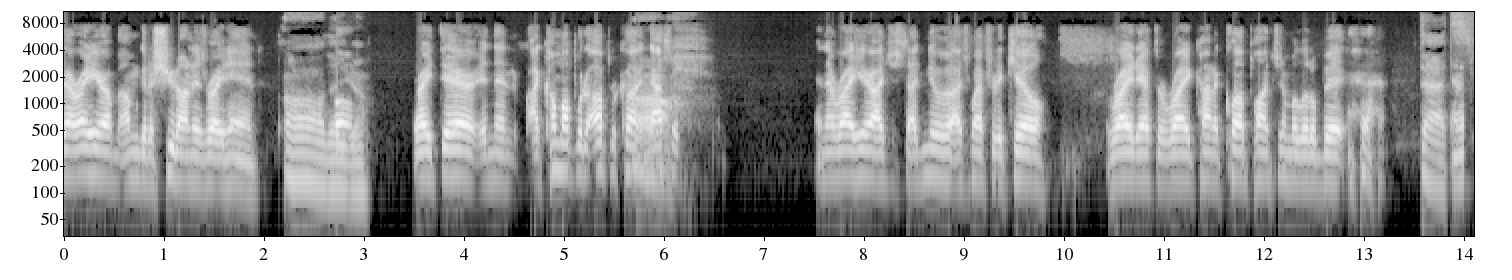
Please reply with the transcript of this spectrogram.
That right here. I'm, I'm going to shoot on his right hand. Oh, there you go. Right there, and then I come up with an uppercut, oh. and that's what. And then right here, I just I knew I just went for the kill, right after right, kind of club punching him a little bit. That's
